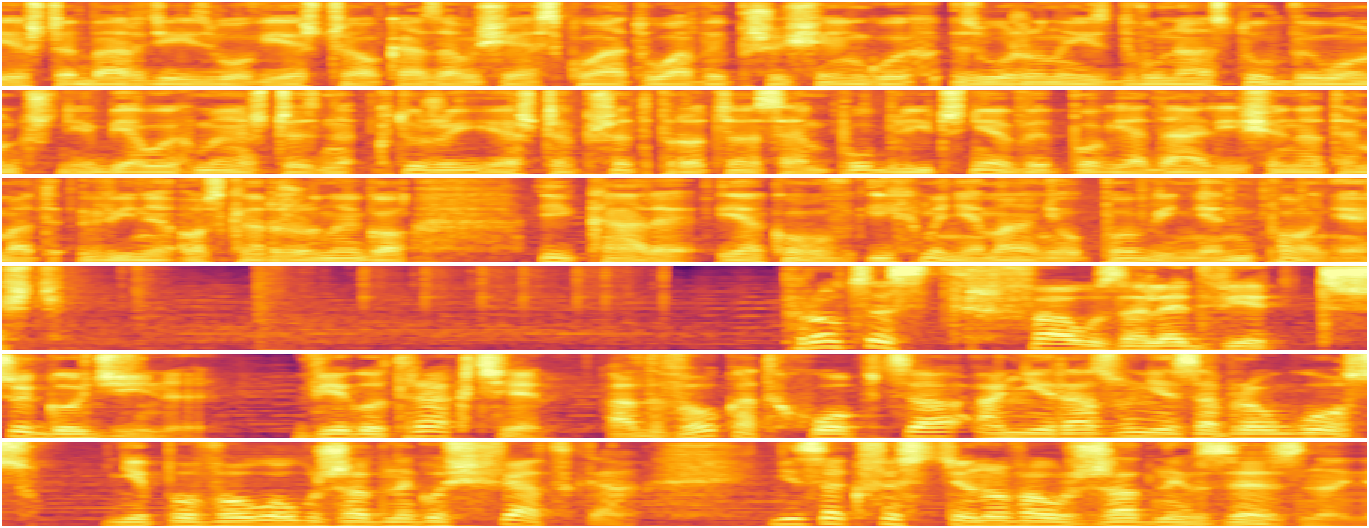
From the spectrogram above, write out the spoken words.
Jeszcze bardziej złowieszczy okazał się skład ławy przysięgłych, złożonej z dwunastu wyłącznie białych mężczyzn, którzy jeszcze przed procesem publicznie wypowiadali się na temat winy oskarżonego i kary, jaką w ich mniemaniu powinien ponieść. Proces trwał zaledwie trzy godziny. W jego trakcie adwokat chłopca ani razu nie zabrał głosu, nie powołał żadnego świadka, nie zakwestionował żadnych zeznań,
